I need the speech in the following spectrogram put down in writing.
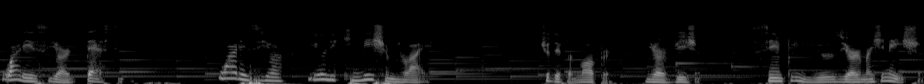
What is your destiny? What is your unique mission in life? To develop your vision, simply use your imagination.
